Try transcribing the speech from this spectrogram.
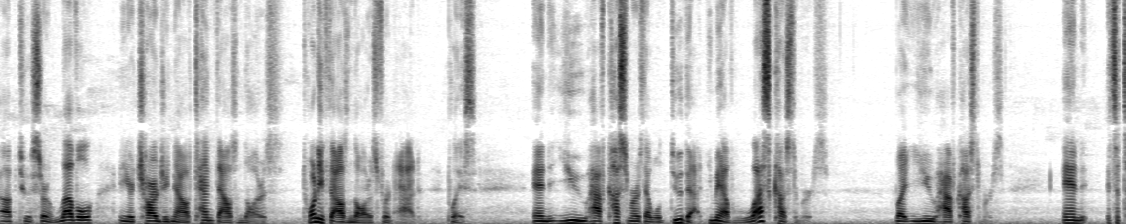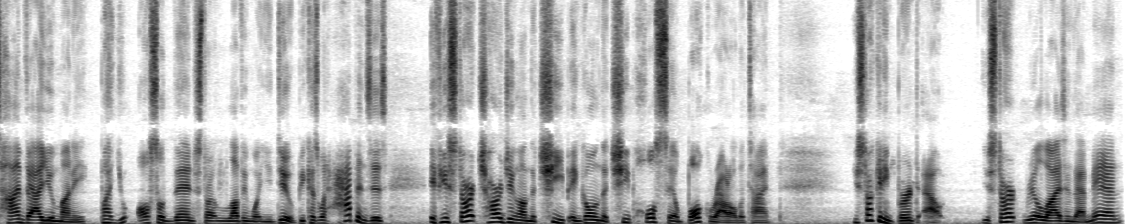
up to a certain level and you're charging now $10,000, $20,000 for an ad place. And you have customers that will do that. You may have less customers, but you have customers. And it's a time value money, but you also then start loving what you do. Because what happens is if you start charging on the cheap and going the cheap wholesale bulk route all the time, you start getting burnt out you start realizing that man,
